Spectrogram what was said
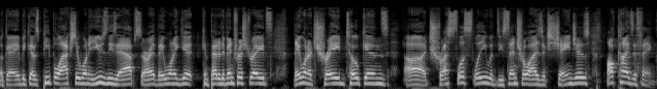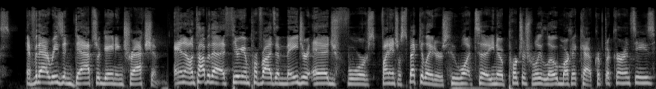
Okay. Because people actually want to use these apps. All right. They want to get competitive interest rates. They want to trade tokens, uh, trustlessly with decentralized exchanges, all kinds of things. And for that reason, dApps are gaining traction. And on top of that, Ethereum provides a major edge for financial speculators who want to, you know, purchase really low market cap cryptocurrencies,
